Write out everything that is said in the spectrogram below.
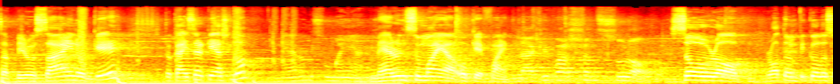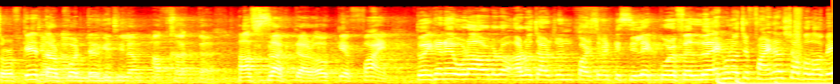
সাব্বির সাইন ওকে তো কাইসার কে আসলো? Marun Sumaiya. Mehrun Sumaiya okay fine lucky person Surav. Sourav Ratan পিকলো সৌরভকে তারপর দেখেছিলাম হাফসা আক্তার। হাফসা আক্তার ওকে ফাইন তো এখানে ওরা আরও আরও চারজন পার্টিসিপেন্টকে সিলেক্ট করে ফেলল। এখন হচ্ছে ফাইনাল সফল হবে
